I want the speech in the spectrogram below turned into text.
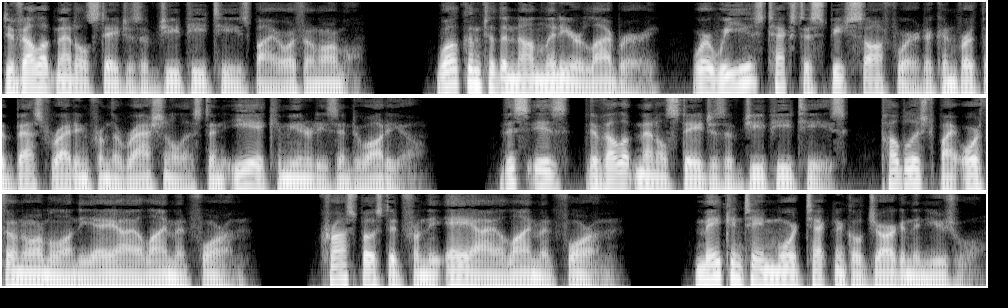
Developmental Stages of GPTs by Orthonormal. Welcome to the Nonlinear Library, where we use text to speech software to convert the best writing from the rationalist and EA communities into audio. This is Developmental Stages of GPTs, published by Orthonormal on the AI Alignment Forum. Cross posted from the AI Alignment Forum. May contain more technical jargon than usual.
